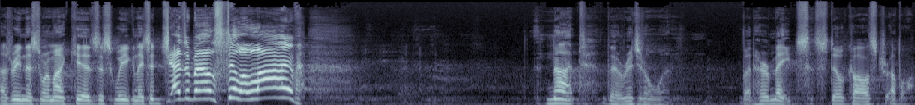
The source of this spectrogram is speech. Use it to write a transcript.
I was reading this to one of my kids this week, and they said, Jezebel's still alive. Not the original one, but her mates still cause trouble.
